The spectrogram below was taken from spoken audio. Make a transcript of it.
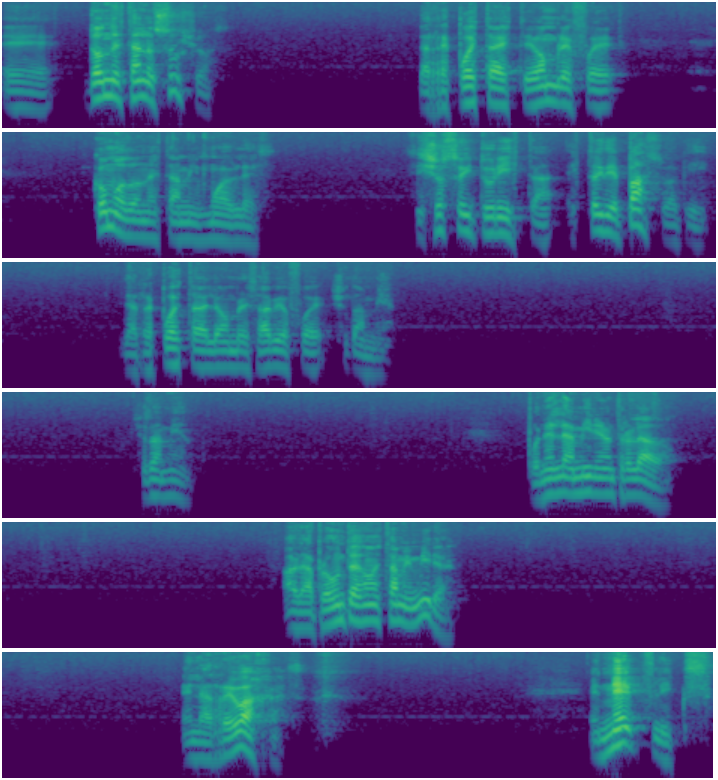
eh, ¿dónde están los suyos? La respuesta de este hombre fue, ¿cómo dónde están mis muebles? Si yo soy turista, estoy de paso aquí. La respuesta del hombre sabio fue, yo también. Yo también. Poner la mira en otro lado. Ahora la pregunta es, ¿dónde está mi mira? En las rebajas en Netflix.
